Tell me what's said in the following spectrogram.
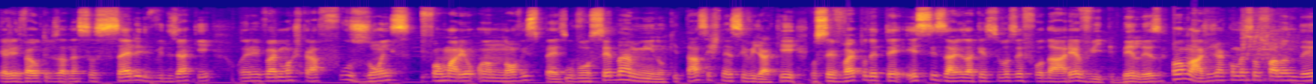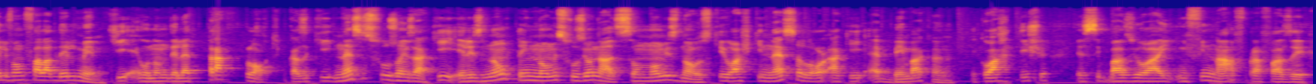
que a gente vai utilizar nessa série de vídeos aqui, onde a gente vai mostrar fusões que formariam uma nova espécie. Você, Damino, que está assistindo esse vídeo aqui, você vai poder ter esses aliens aqui se você for da área VIP, beleza? Vamos lá, a gente já começou falando dele, vamos falar dele mesmo. Que o nome dele é Traplock, por causa que nessas fusões aqui, eles não têm nomes fusionados, são nomes novos, que eu acho que nessa lore aqui é bem bacana. E que o artista ele se baseou aí em FNAF para fazer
